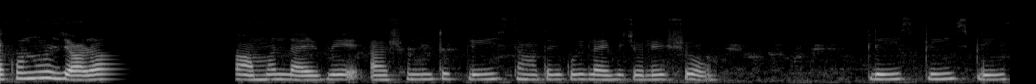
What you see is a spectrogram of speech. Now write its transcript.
এখনও যারা আমার লাইভে আসনি, তো প্লিজ তাড়াতাড়ি করে লাইভে চলে এসো। প্লিজ প্লিজ প্লিজ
